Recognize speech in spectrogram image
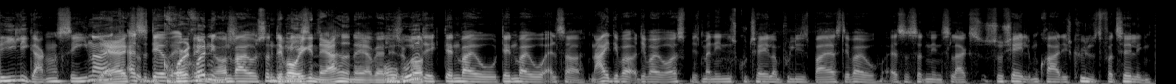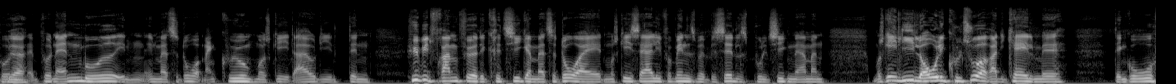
rigelige gange senere. Ja, ikke? Altså, det, krønningen var jo sådan det, det var jo ikke i nærheden af at være lige så godt. ikke. Den var jo, den var jo altså, nej, det var, det var jo også, hvis man egentlig skulle tale om politisk bias, det var jo altså sådan en slags socialdemokratisk hyldestfortælling på, ja. en, på en anden måde end, end Matador. Man kunne jo måske, der er jo de, den hyppigt fremførte kritik af Matador af, at måske særligt i forbindelse med besættelsespolitikken er man måske lige lovlig kulturradikal med den gode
